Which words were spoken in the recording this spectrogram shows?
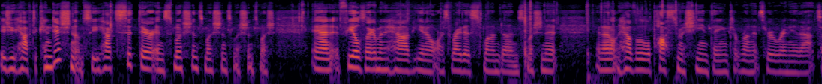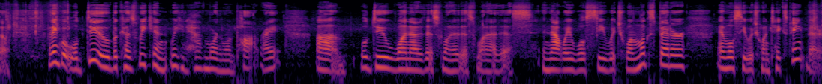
is you have to condition them, so you have to sit there and smush and smush and smush and smush, and it feels like I'm going to have you know arthritis when I'm done smushing it, and I don't have the little pasta machine thing to run it through or any of that. So I think what we'll do because we can we can have more than one pot, right? um, we'll do one out of this, one out of this, one out of this. And that way we'll see which one looks better and we'll see which one takes paint better.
